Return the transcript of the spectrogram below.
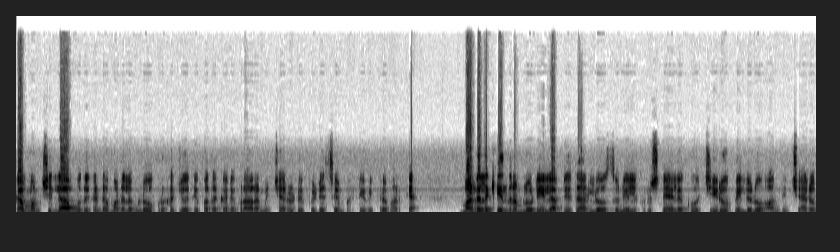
ఖమ్మం జిల్లా ముదిగండ మండలంలో గృహజ్యోతి పథకాన్ని ప్రారంభించారు డిప్యూటీ సీఎం భట్టి విక్రమార్క. మండల కేంద్రంలోని లబ్ధిదారులు సునీల్ కృష్ణయ్యలకు జీరో బిల్లును అందించారు.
